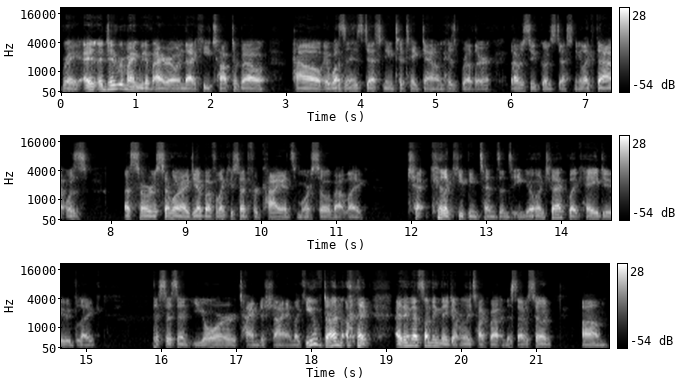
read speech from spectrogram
Right. It, it did remind me of Iroh in that he talked about how it wasn't his destiny to take down his brother. That was Zuko's destiny. Like that was a sort of similar idea, but for, like you said, for Kya, it's more so about like check, like keeping Tenzin's ego in check. Like, hey, dude, like this isn't your time to shine. Like you've done. Like I think that's something they don't really talk about in this episode. Um,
